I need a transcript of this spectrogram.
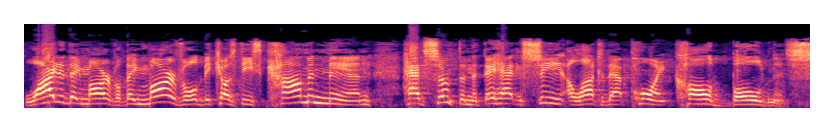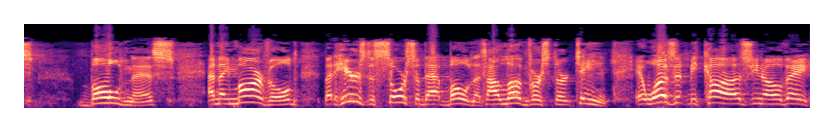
why did they marvel? They marveled because these common men had something that they hadn't seen a lot to that point called boldness boldness and they marveled but here's the source of that boldness. I love verse 13 it wasn't because you know they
